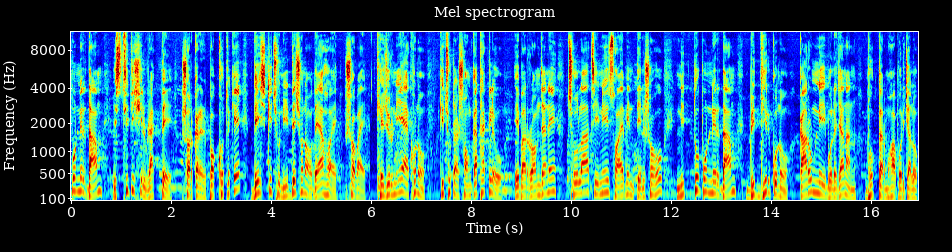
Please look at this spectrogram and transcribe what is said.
পণ্যের দাম স্থিতিশীল রাখতে সরকারের পক্ষ থেকে বেশ কিছু নির্দেশনাও দেয়া হয় সবাই খেজুর নিয়ে এখনও কিছুটা শঙ্কা থাকলেও এবার রমজানে ছোলা, চিনি, সয়াবিন, তেলসহ নিত্য পণ্যের দাম বৃদ্ধির কোনো কারণ নেই বলে জানান ভোক্তার মহাপরিচালক।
